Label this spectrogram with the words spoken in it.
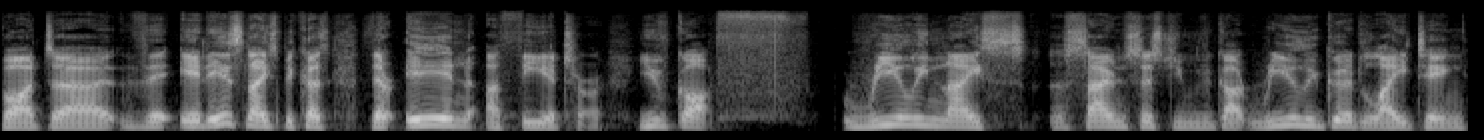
but uh the, it is nice because they're in a theater. You've got really nice sound system you've got really good lighting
